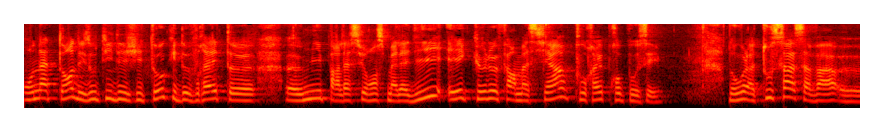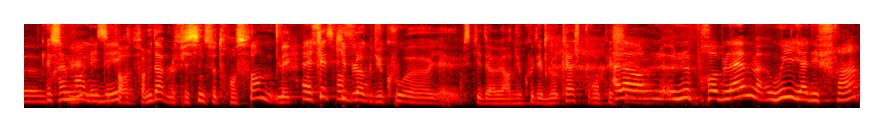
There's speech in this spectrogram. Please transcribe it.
on attend des outils digitaux qui devraient être euh, mis par l'assurance maladie et que le pharmacien pourrait proposer. Donc voilà, tout ça, ça va euh, vraiment l'aider. C'est formidable, l'officine se transforme, mais qu'est-ce qui bloque du coup Est-ce qu'il doit y avoir du coup des blocages pour empêcher Alors le problème, oui, il y a des freins.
